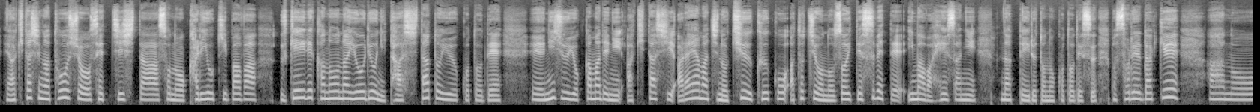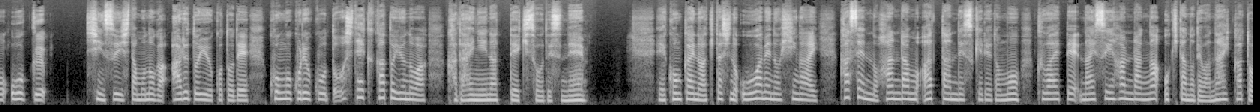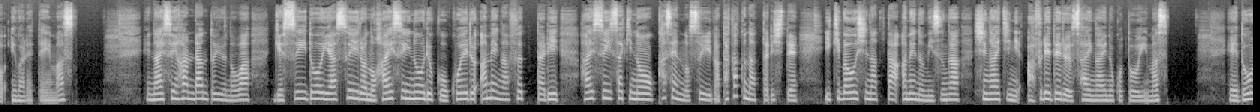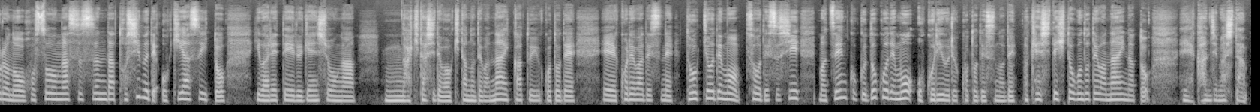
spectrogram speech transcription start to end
秋田市が当初設置したその仮置き場は受け入れ可能な容量に達したということで、24日までに秋田市荒谷町の旧空港跡地を除いてすべて今は閉鎖になっているとのことです。それだけ、あの、多く浸水したものがあるということで、今後これをこうどうしていくかというのは課題になってきそうですね。えー、今回の秋田市の大雨の被害、河川の氾濫もあったんですけれども、加えて内水氾濫が起きたのではないかと言われています。内水氾濫というのは下水道や水路の排水能力を超える雨が降ったり排水先の河川の水位が高くなったりして行き場を失った雨の水が市街地に溢れ出る災害のことを言います。え道路の舗装が進んだ都市部で起きやすいと言われている現象が、うん、秋田市では起きたのではないかということで、えー、これはですね、東京でもそうですし、まあ、全国どこでも起こりうることですので、まあ、決して人事ではないなと、えー、感じました。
